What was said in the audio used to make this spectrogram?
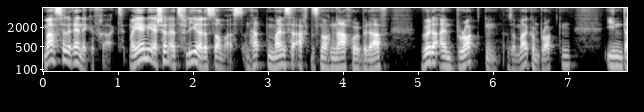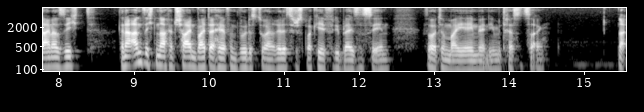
Marcel Renneck gefragt. Miami erscheint als Verlierer des Sommers und hat meines Erachtens noch einen Nachholbedarf. Würde ein Brockton, also Malcolm Brockton, Ihnen deiner Sicht, deiner Ansicht nach entscheidend weiterhelfen, würdest du ein realistisches Paket für die Blazers sehen, sollte Miami in ihm Interesse zeigen? Nein,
